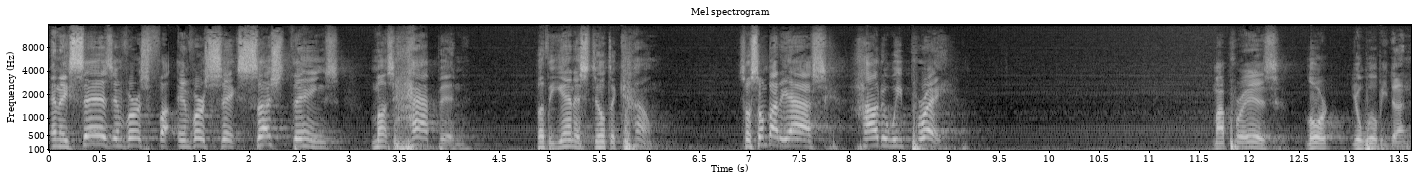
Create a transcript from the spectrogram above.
And it says in verse, fi- in verse 6 such things must happen, but the end is still to come. So somebody asks, How do we pray? My prayer is, Lord, your will be done.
